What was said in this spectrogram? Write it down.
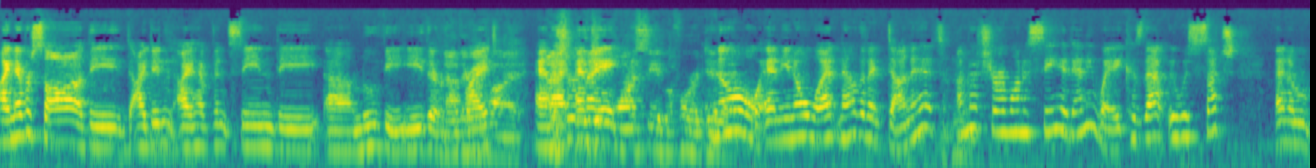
I never saw the. I didn't. I haven't seen the uh, movie either. Right? And I I, certainly and didn't I want to see it before I did no. And you know what? Now that I've done it, Mhm. I'm not sure I want to see it anyway because that it was such an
